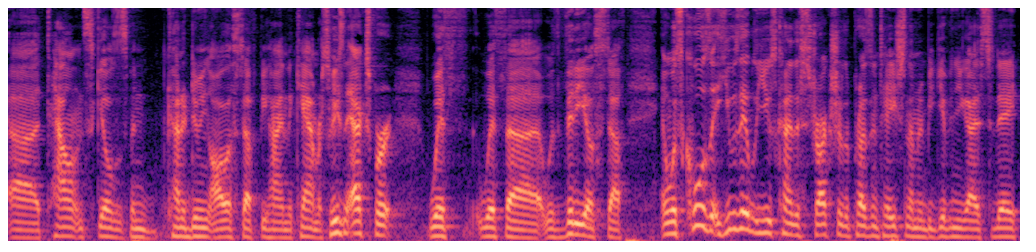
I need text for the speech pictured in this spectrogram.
uh, talent and skills that's been kind of doing all the stuff behind the camera. So he's an expert with with uh, with video stuff. And what's cool is that he was able to use kind of the structure of the presentation I'm going to be giving you guys today.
